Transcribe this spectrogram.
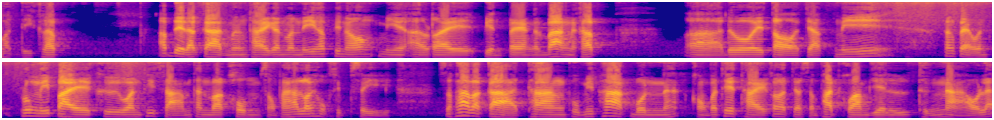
วัสดีครับ อัปเดตอากาศเมืองไทยกันวันนี้ครับพี่น้องมีอะไรเปลี่ยนแปลงกันบ้างนะครับโดยต่อจากนี้ตั้งแต่วันพรุ่งนี้ไปคือวันที่ 3 ธันวาคม 2564 สภาพอากาศทางภูมิภาคบนนะของประเทศไทยก็จะสัมผัสความเย็นถึงหนาวและ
